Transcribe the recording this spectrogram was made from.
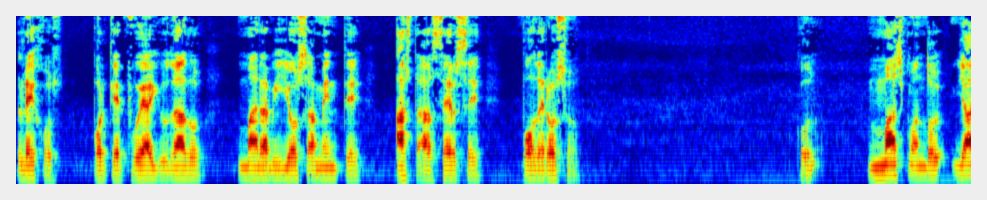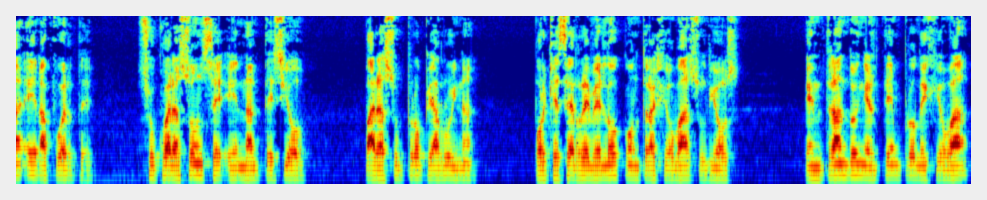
lejos porque fue ayudado maravillosamente hasta hacerse poderoso. Mas cuando ya era fuerte, su corazón se enalteció para su propia ruina, porque se rebeló contra Jehová su Dios, entrando en el templo de Jehová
